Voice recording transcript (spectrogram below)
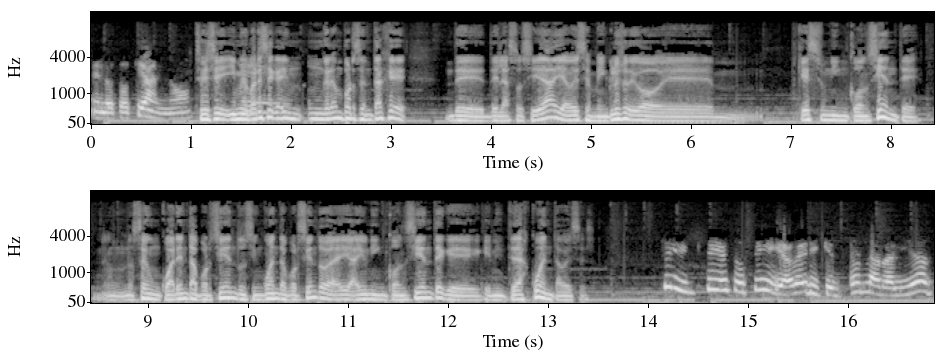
en lo social, ¿no? Sí, sí, y me parece que hay un, un, gran porcentaje de, de la sociedad, y a veces me incluyo, digo, eh, que es un inconsciente, no sé, un 40%, un 50%, hay, hay un inconsciente que, ni te das cuenta a veces. Sí, sí, eso sí, a ver, y que es la realidad,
